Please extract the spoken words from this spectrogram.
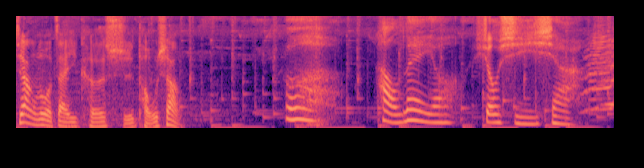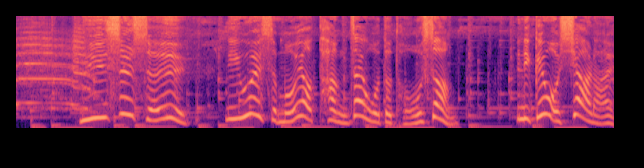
降落在一颗石头上。啊、哦，好累哟、哦，休息一下。你是谁？你为什么要躺在我的头上？你给我下来！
